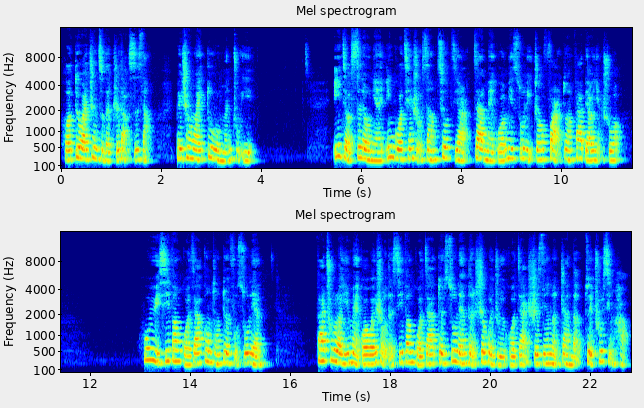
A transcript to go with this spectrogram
和对外政策的指导思想，被称为杜鲁门主义。一九四六年，英国前首相丘吉尔在美国密苏里州富尔顿发表演说。呼吁西方国家共同对付苏联，发出了以美国为首的西方国家对苏联等社会主义国家实行冷战的最初信号。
